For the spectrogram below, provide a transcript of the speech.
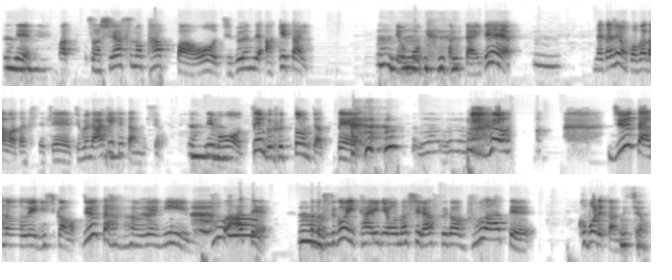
うん。でまあ、そのしらすのタッパーを自分で開けたいっうんて思ったみたいで、うんで私もこうバタバタしてて、自分で開けてたんですよ。うん。で、も、全部吹っ飛んじゃって、絨毯の上にしかも、絨毯の上に、ブワーって、うんあの、すごい大量のしらすがブワーってこぼれたんですよ。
